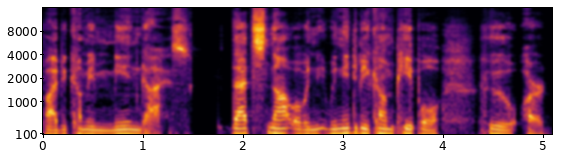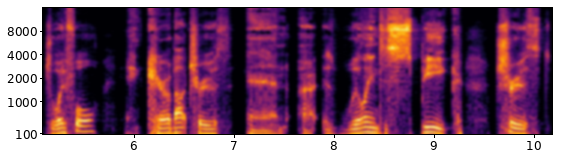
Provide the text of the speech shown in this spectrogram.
by becoming mean guys that's not what we need. We need to become people who are joyful and care about truth and uh, is willing to speak truth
